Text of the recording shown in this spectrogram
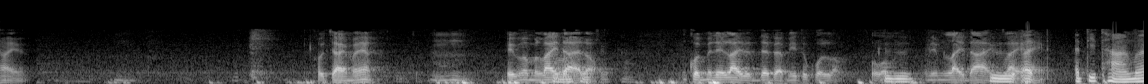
ให้อืม เข้าใจไหมอืมเห็นว่ามันไล่ได้หรอกคนไม่ได้ไล่ได้แบบนี้ทุกคนหรอกเพราะว่าคืออันนี้มันไล่ได้คือไล่อให้อธิษฐานไว้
